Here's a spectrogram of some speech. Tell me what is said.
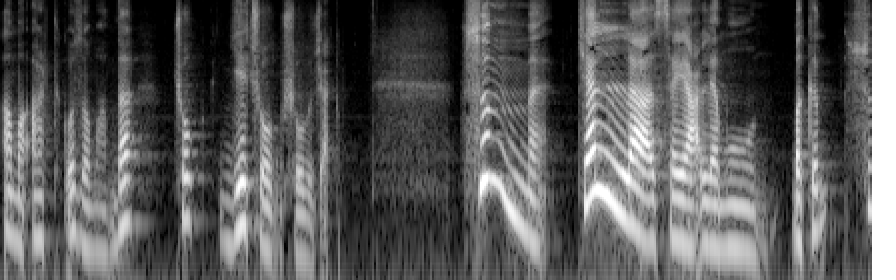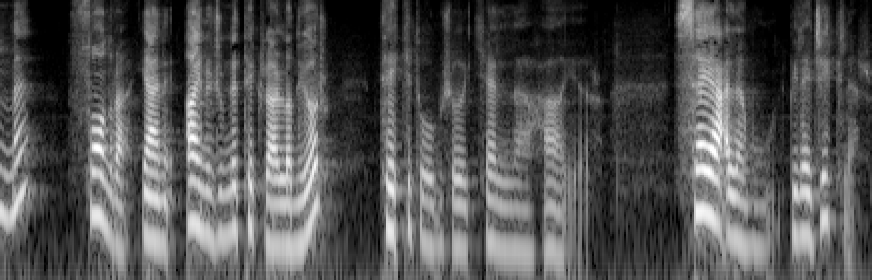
ama artık o zaman da çok geç olmuş olacak. Sümme kella seya'lemun. Bakın sümme sonra yani aynı cümle tekrarlanıyor. Tekit olmuş oluyor. Kella hayır. Seya'lemun bilecekler.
